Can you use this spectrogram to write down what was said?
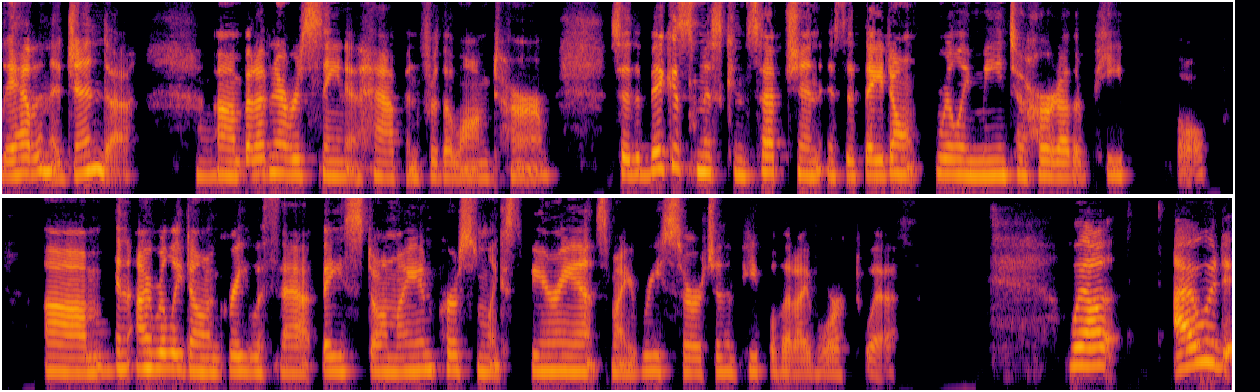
they have an agenda um, mm-hmm. but i've never seen it happen for the long term so the biggest misconception is that they don't really mean to hurt other people um, mm-hmm. and i really don't agree with that based on my own personal experience my research and the people that i've worked with well i would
